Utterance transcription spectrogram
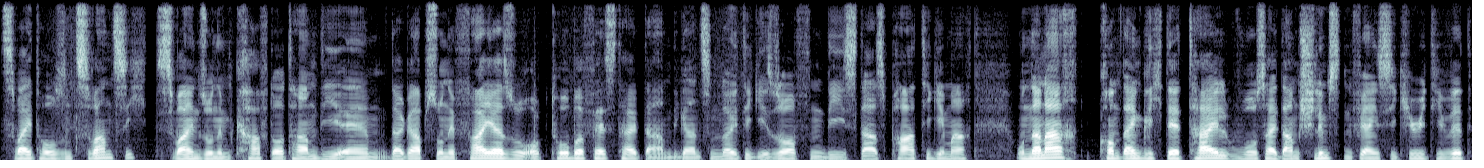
2020, das war in so einem Kaff, dort haben die, ähm, da gab es so eine Feier, so Oktoberfest halt, da haben die ganzen Leute gesoffen, dies, das, Party gemacht und danach kommt eigentlich der Teil, wo es halt am schlimmsten für ein Security wird.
